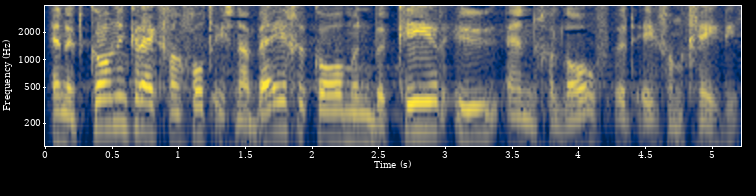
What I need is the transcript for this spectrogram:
en het koninkrijk van God is nabijgekomen, bekeer u en geloof het evangelie.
